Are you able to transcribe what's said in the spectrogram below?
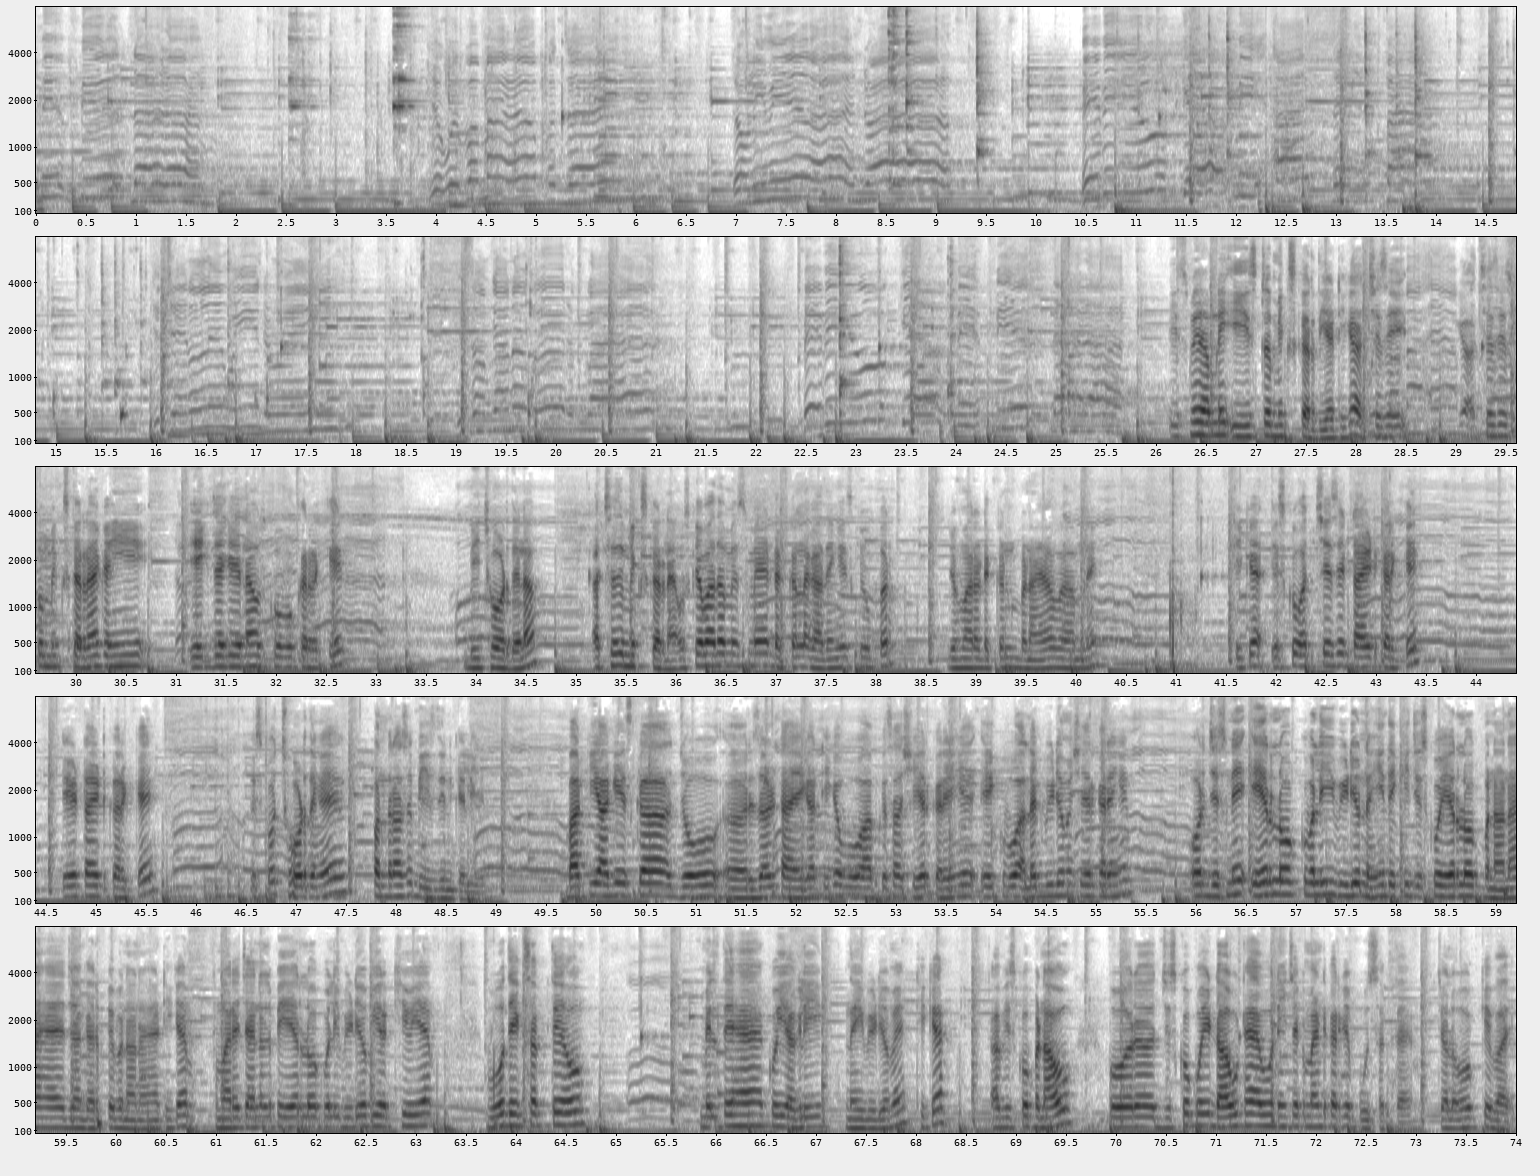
इसमें हमने ईस्ट मिक्स कर दिया, ठीक है? अच्छे से अच्छे से इसको मिक्स करना है। कहीं एक जगह ना, उसको वो कर के भी छोड़ देना। अच्छे से मिक्स करना है। उसके बाद हम इसमें ढक्कन लगा देंगे इसके ऊपर, जो हमारा ढक्कन बनाया हुआ है हमने। ठीक है? इसको अच्छे से टाइट करके एयर टाइट करके, इसको छोड़ देंगे पंद्रह से बीस दिन के लिए। बाकी आगे इसका जो रिज़ल्ट आएगा, ठीक है, वो आपके साथ शेयर करेंगे। एक वो अलग वीडियो में शेयर करेंगे। और जिसने एयर लॉक वाली वीडियो नहीं देखी, जिसको एयर लॉक बनाना है या घर पे बनाना है, ठीक है, हमारे चैनल पे एयर लॉक वाली वीडियो भी रखी हुई है, वो देख सकते हो। मिलते हैं कोई अगली नई वीडियो में, ठीक है? अब इसको बनाओ, और जिसको कोई डाउट है, वो नीचे कमेंट करके पूछ सकता है। चलो ओके बाय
